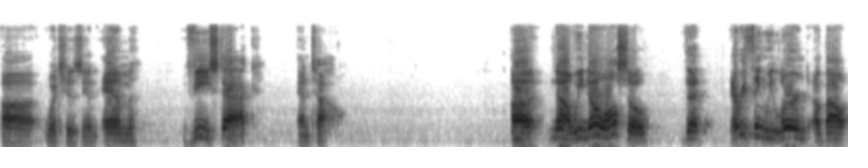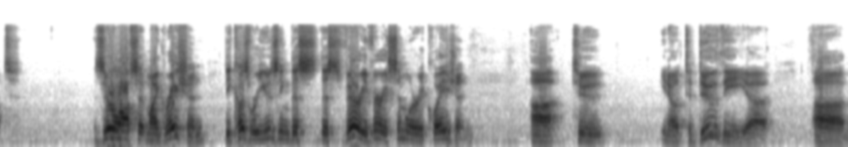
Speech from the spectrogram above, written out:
uh, which is in m v stack and tau. Uh, now we know also that everything we learned about zero offset migration, because we're using this this very very similar equation uh, to you know to do the uh, uh,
